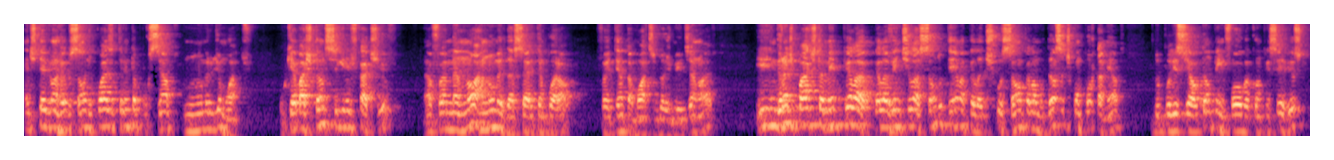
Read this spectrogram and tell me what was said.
a gente teve uma redução de quase 30% no número de mortos, o que é bastante significativo. Né? Foi o menor número da série temporal, foi 80 mortes em 2019, e em grande parte também pela, pela ventilação do tema, pela discussão, pela mudança de comportamento do policial, tanto em folga quanto em serviço,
